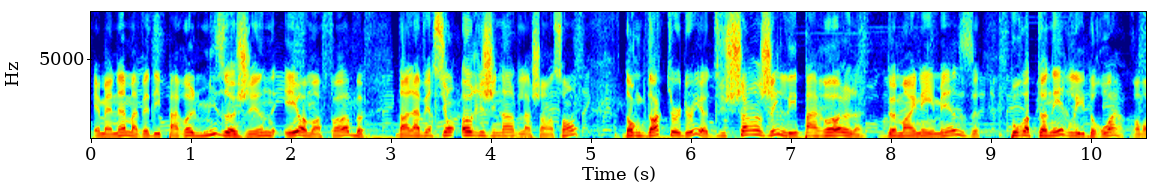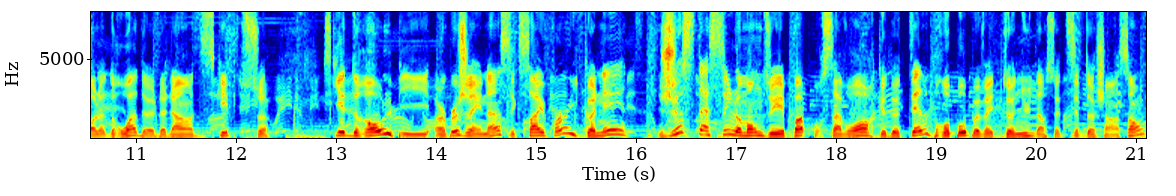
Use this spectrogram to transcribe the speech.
Eminem avait des paroles misogynes et homophobes dans la version originale de la chanson. Donc Dr. Dre a dû changer les paroles de My Name Is pour obtenir les droits, pour avoir le droit de, de et tout ça. Ce qui est drôle puis un peu gênant, c'est que Cypher, il connaît juste assez le monde du hip-hop pour savoir que de tels propos peuvent être tenus dans ce type de chanson,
